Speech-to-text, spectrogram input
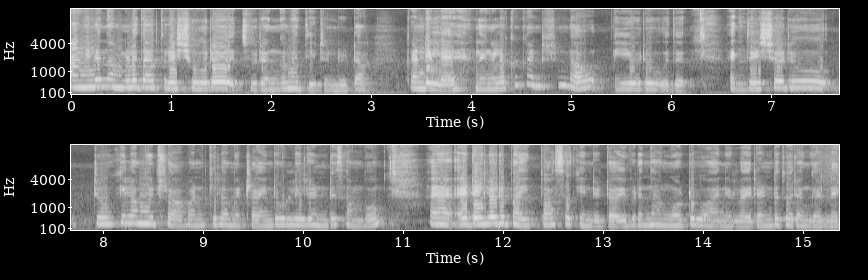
അങ്ങനെ നമ്മളിതാ തൃശ്ശൂർ ചുരങ്കം എത്തിയിട്ടുണ്ട് കേട്ടോ. കണ്ടില്ലേ? നിങ്ങളൊക്കെ കണ്ടിട്ടുണ്ടാവും ഈ ഒരു ഇത്. ഏകദേശം ഒരു ടു കിലോമീറ്ററോ വൺ കിലോമീറ്ററോ അതിന്റെ ഉള്ളിലുണ്ട് സംഭവം. ഇടയിലൊരു ബൈപ്പാസ് ഒക്കെ ഉണ്ട് കേട്ടോ ഇവിടുന്ന് അങ്ങോട്ട് പോകാനുള്ള രണ്ട് തുരങ്കല്ലേ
